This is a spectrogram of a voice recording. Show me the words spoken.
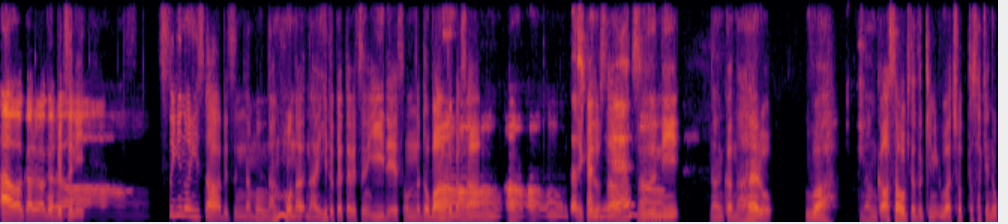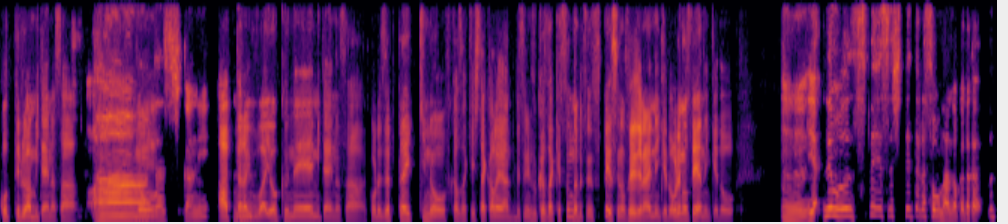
ああ、わかるわかる。もう別に。あ次の日さ別になもううん何もな,、ない日とかやったら別にいいでそんな土あ盤とかさ、うんうんうんうん。だ確かけどさ。普通になんかなんやろ。うわなんか朝起きた時にうわちょっと酒残ってるわみたいなさうん。あのあ、確かに。あったら、ううんわよくねみたいなさこれ絶対昨日深酒したからやん。別に深酒すんの別にスペースのせいじゃないねんけど俺のせいやねんけど。うん、いやでもスペースしてたらそうなのか。だからう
